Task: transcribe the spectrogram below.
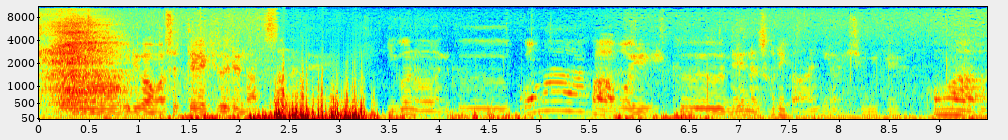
어, 우리가 왔을 때 계속 이래 났었는데 이거는 그 꼬마가 뭐 그 내는 소리가 아니에요 지금 이게. 꼬마.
